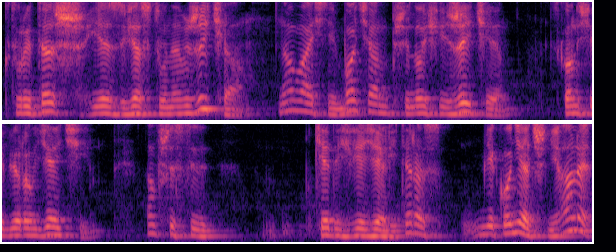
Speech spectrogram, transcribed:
który też jest zwiastunem życia. No właśnie, bocian przynosi życie. Skąd się biorą dzieci? No wszyscy kiedyś wiedzieli, teraz niekoniecznie, ale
